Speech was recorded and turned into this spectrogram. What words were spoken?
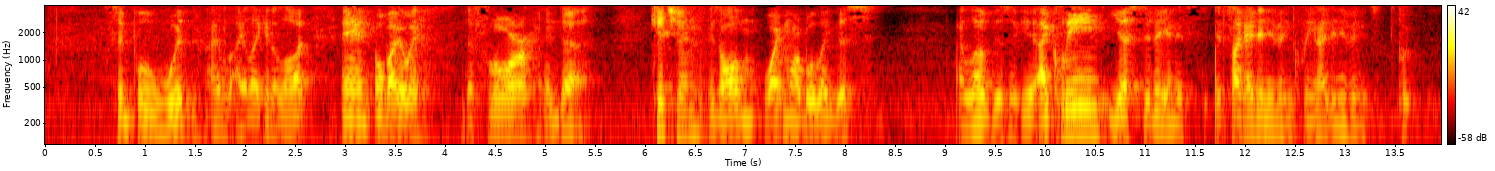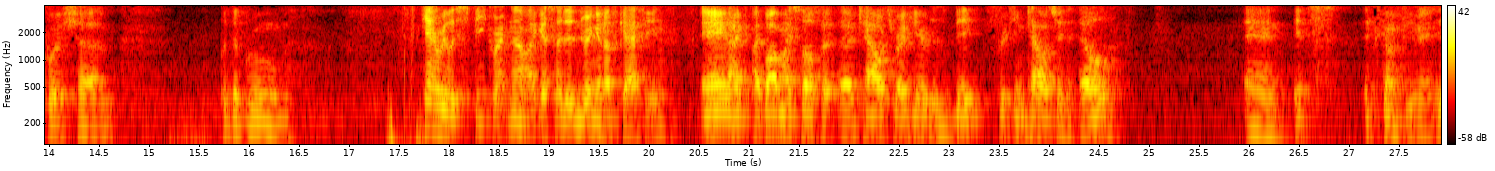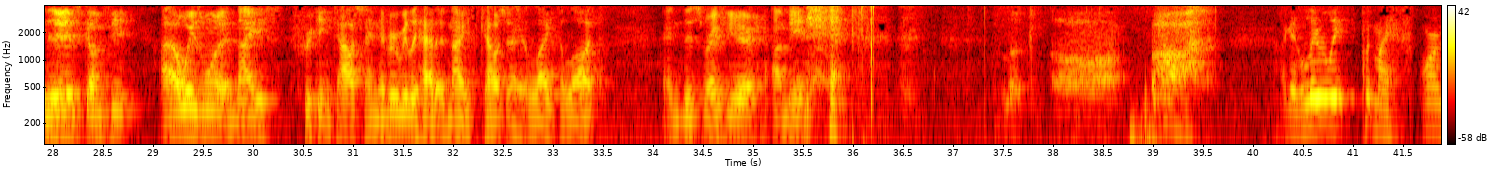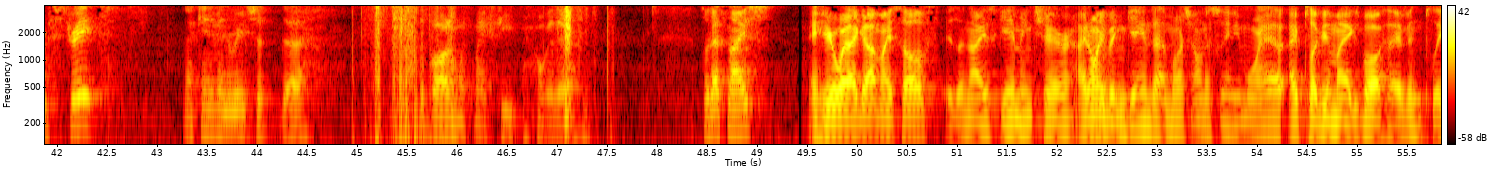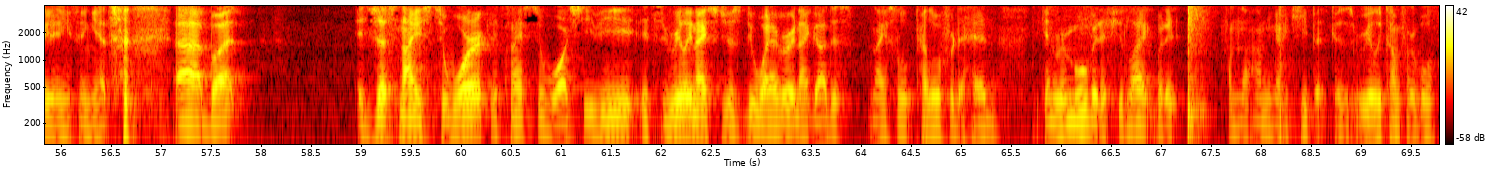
simple wood. I, I like it a lot. And oh, by the way, the floor in the kitchen is all white marble like this. I love this. Okay, I cleaned yesterday, and it's it's like I didn't even clean. I didn't even put push um, put the broom. I can't really speak right now. I guess I didn't drink enough caffeine. And I, I bought myself a, a couch right here. This big freaking couch in L. And it's it's comfy, man. It is comfy. I always wanted a nice freaking couch. I never really had a nice couch that I liked a lot. And this right here, I mean, look, oh, oh, I can literally put my arms straight. I can't even reach the, the, the bottom with my feet over there. So that's nice. And here what I got myself is a nice gaming chair. I don't even game that much, honestly, anymore. I, I plugged in my Xbox. I haven't played anything yet. uh, but it's just nice to work. It's nice to watch TV. It's really nice to just do whatever. And I got this nice little pillow for the head. You can remove it if you'd like, but it, I'm not. I'm gonna keep it because it's really comfortable.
